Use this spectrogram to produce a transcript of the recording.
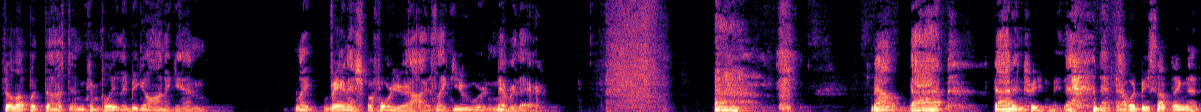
fill up with dust and completely be gone again. Like vanish before your eyes, like you were never there. now that that intrigued me. That, that that would be something that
